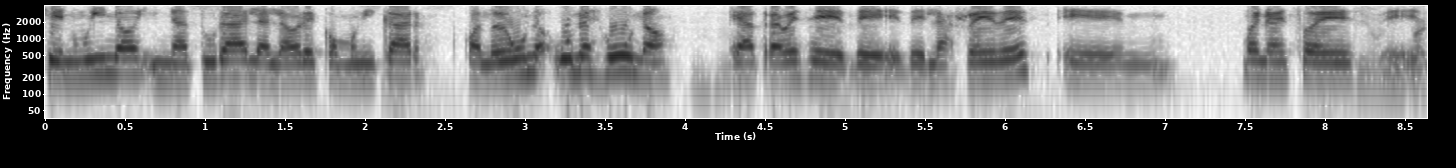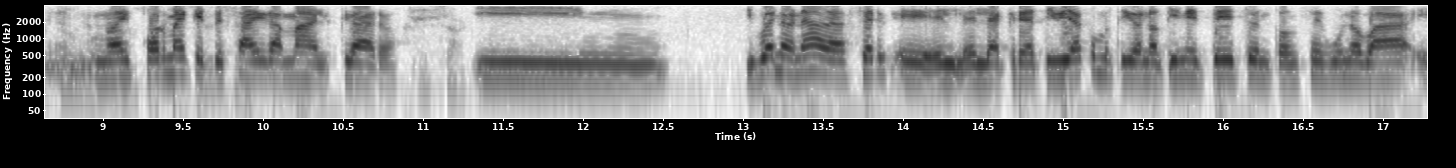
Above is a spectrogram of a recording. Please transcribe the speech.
genuino y natural a la hora de comunicar, cuando uno, uno es uno a través de, las redes, bueno, eso es, no hay forma de que te salga mal, claro. Y mm, y bueno, nada, hacer eh, la creatividad, como te digo, no tiene techo, entonces uno va eh,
